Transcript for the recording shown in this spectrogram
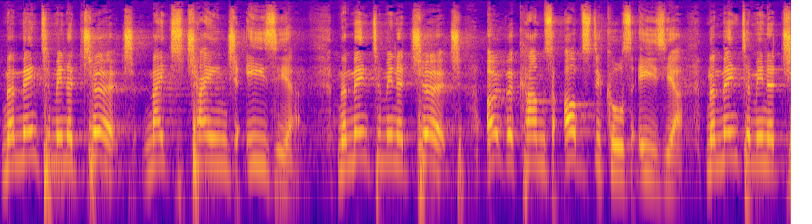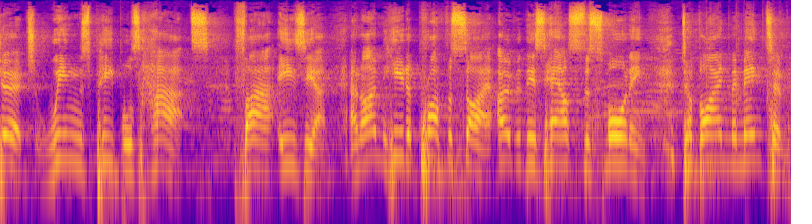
Momentum in a church makes change easier. Momentum in a church overcomes obstacles easier. Momentum in a church wins people's hearts far easier. And I'm here to prophesy over this house this morning divine momentum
